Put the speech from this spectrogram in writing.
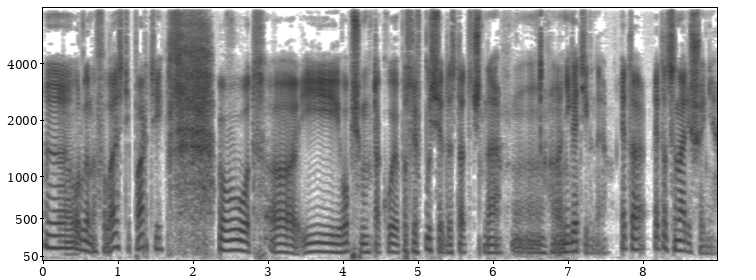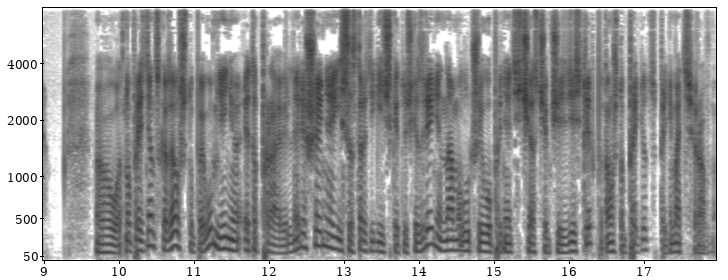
э, органов власти, партий. Вот. Э, и, в общем, такое послевкусие достаточно негативное. Это, это цена решения. Вот. Но президент сказал, что, по его мнению, это правильное решение, и со стратегической точки зрения нам лучше его принять сейчас, чем через 10 лет, потому что придется принимать все равно.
